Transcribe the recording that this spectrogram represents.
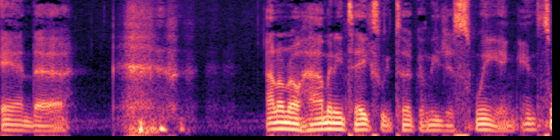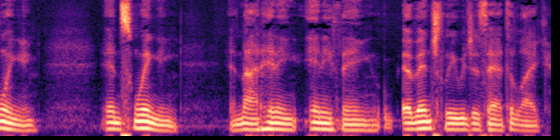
And uh I don't know how many takes we took of me just swinging and swinging and swinging and not hitting anything. Eventually, we just had to like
